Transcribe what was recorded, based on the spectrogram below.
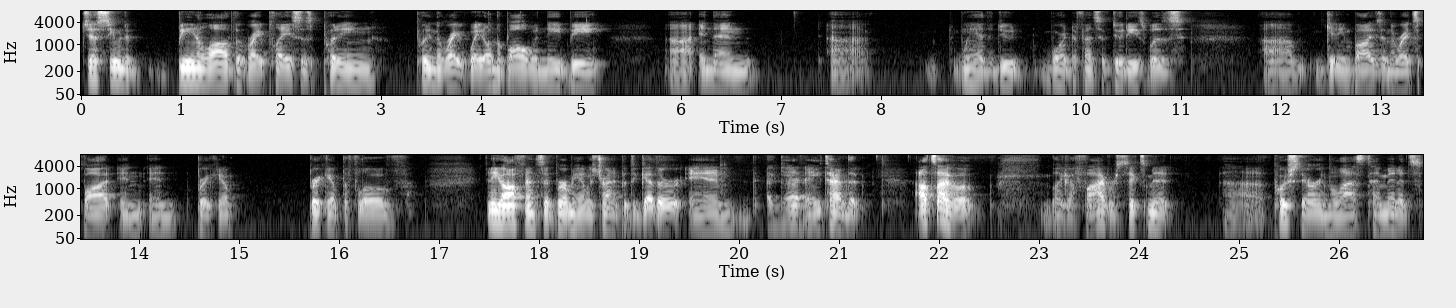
just seemed to be in a lot of the right places, putting putting the right weight on the ball when need be, uh, and then uh, when he had to do more defensive duties was um, getting bodies in the right spot and, and breaking up breaking up the flow of any offense that Birmingham was trying to put together. And again, anytime that outside of a like a five or six minute uh, push there in the last 10 minutes.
